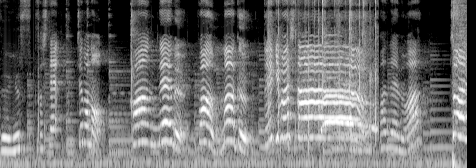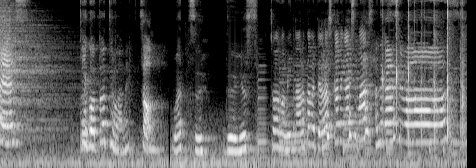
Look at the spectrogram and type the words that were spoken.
do you そしてチェコのファンネームファンマークできました。ファンネームはチョアです。敬語とチョはね。そう。What do you 今日のみんな改めてよろしくお願いします。お願いします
